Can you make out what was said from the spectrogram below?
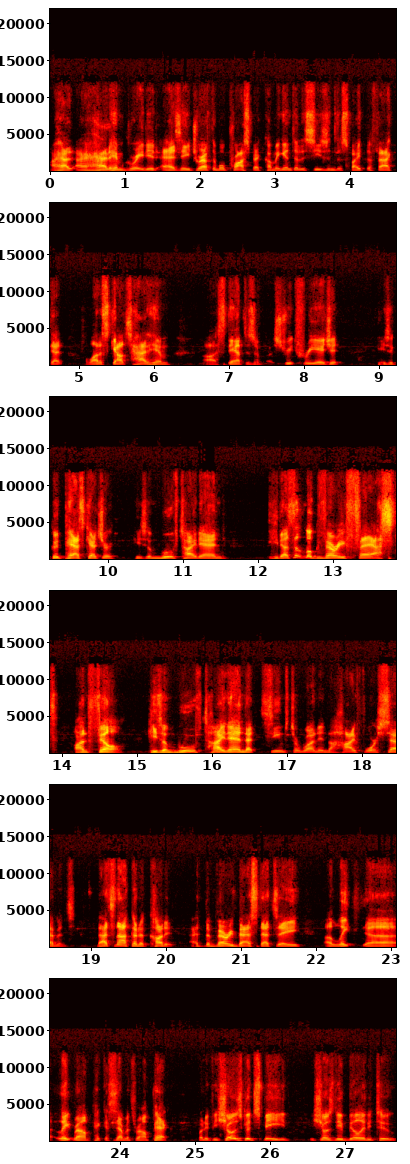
I had I had him graded as a draftable prospect coming into the season, despite the fact that a lot of scouts had him uh, stamped as a street free agent. He's a good pass catcher. He's a move tight end he doesn't look very fast on film. He's a move tight end that seems to run in the high four sevens. That's not going to cut it. At the very best, that's a, a late uh, late round pick, a seventh round pick. But if he shows good speed, he shows the ability to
